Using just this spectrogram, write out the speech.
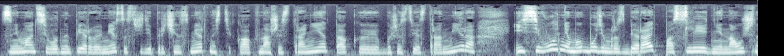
занимают сегодня первое место среди причин смертности как в нашей стране, так и в большинстве стран мира. И сегодня мы будем разбирать последние научно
